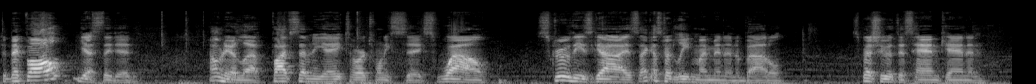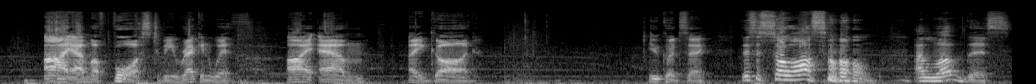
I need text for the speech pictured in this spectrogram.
Did they fall? Yes, they did. How many are left? 578 or 26. Wow. Screw these guys. I gotta start leading my men in a battle. Especially with this hand cannon. I am a force to be reckoned with. I am a god. You could say. This is so awesome! I love this.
